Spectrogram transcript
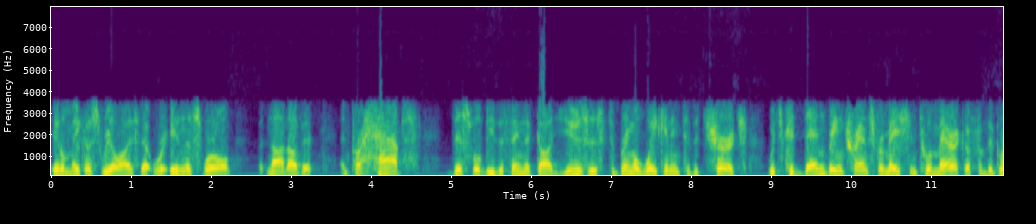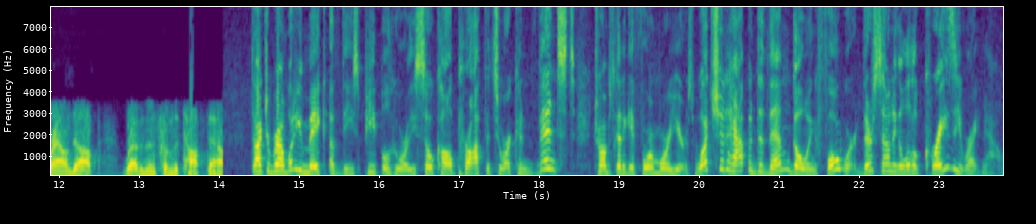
It'll make us realize that we're in this world, but not of it. And perhaps this will be the thing that God uses to bring awakening to the church, which could then bring transformation to America from the ground up rather than from the top down. Dr. Brown, what do you make of these people who are these so called prophets who are convinced Trump's going to get four more years? What should happen to them going forward? They're sounding a little crazy right now.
